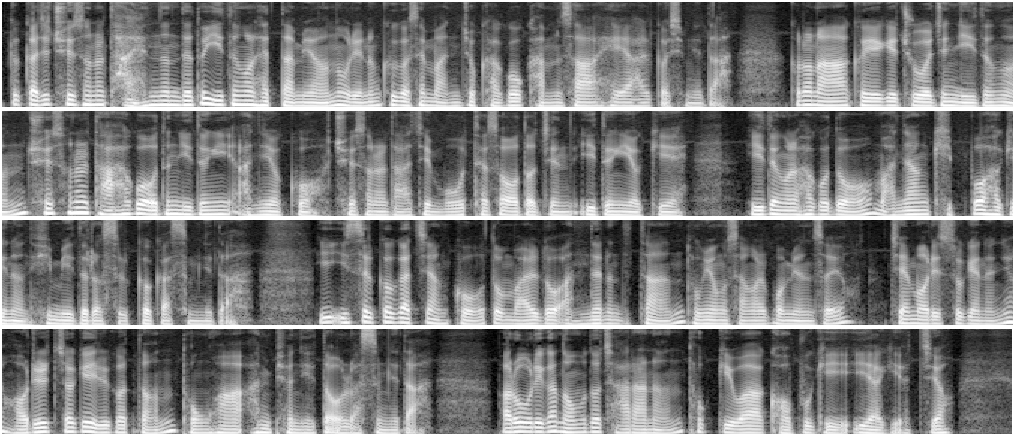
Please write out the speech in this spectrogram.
끝까지 최선을 다했는데도 2등을 했다면 우리는 그것에 만족하고 감사해야 할 것입니다. 그러나 그에게 주어진 2등은 최선을 다하고 얻은 2등이 아니었고 최선을 다하지 못해서 얻어진 2등이었기에 2등을 하고도 마냥 기뻐하기는 힘이 들었을 것 같습니다. 이 있을 것 같지 않고 또 말도 안 되는 듯한 동영상을 보면서요. 제 머릿속에는요, 어릴 적에 읽었던 동화 한 편이 떠올랐습니다. 바로 우리가 너무도 잘 아는 토끼와 거북이 이야기였지요.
